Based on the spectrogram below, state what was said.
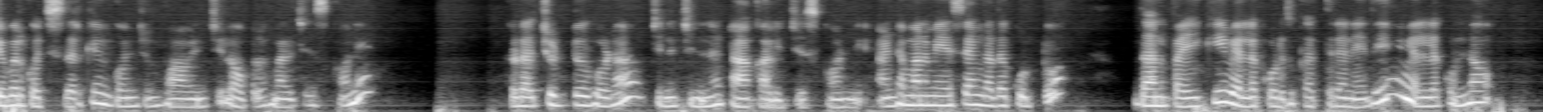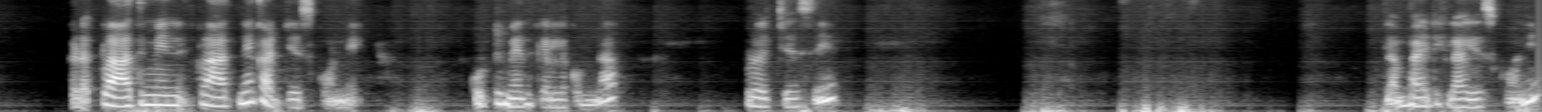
చివరికి వచ్చేసరికి ఇంకొంచెం పావించి లోపలికి మళ్ళీ చేసుకొని ఇక్కడ చుట్టూ కూడా చిన్న చిన్న టాకాలు ఇచ్చేసుకోండి. అంటే మనం వేసాం కదా కుట్టు దానిపైకి వెళ్ళకూడదు. కత్తిర అనేది వెళ్ళకుండా ఇక్కడ క్లాత్ మీద క్లాత్ని కట్ చేసుకోండి. కుట్టు మీదకి వెళ్ళకుండా. ఇప్పుడు వచ్చేసి ఇట్లా బయటికి లాగేసుకొని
